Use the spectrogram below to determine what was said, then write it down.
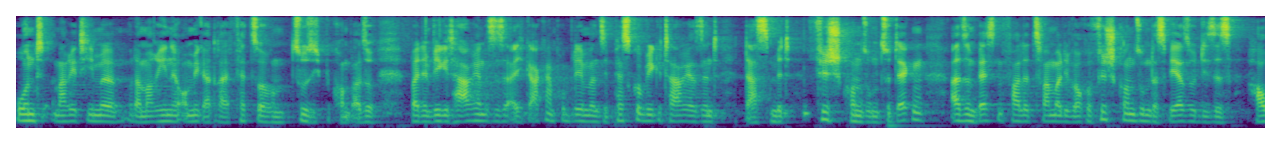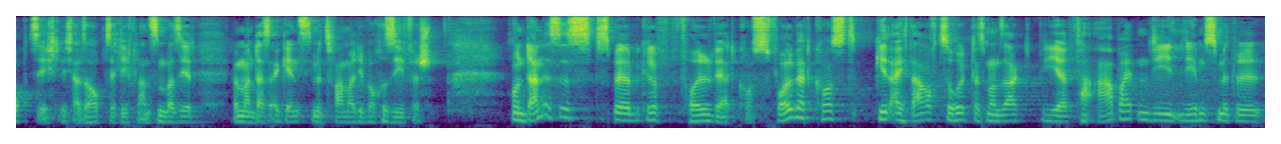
und maritime oder marine Omega-3-Fettsäuren zu sich bekommt. Also bei den Vegetariern ist es eigentlich gar kein Problem, wenn sie Pesco-Vegetarier sind, das mit Fischkonsum zu decken. Also im besten Falle zweimal die Woche Fischkonsum. Das wäre so dieses hauptsächlich, also hauptsächlich pflanzenbasiert, wenn man das ergänzt mit zweimal die Woche Seefisch. Und dann ist es das Begriff Vollwertkost. Vollwertkost geht eigentlich darauf zurück, dass man sagt, wir verarbeiten die Lebensmittel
